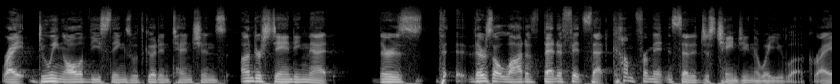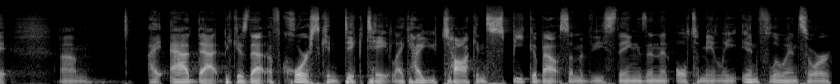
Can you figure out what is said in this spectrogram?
right? Doing all of these things with good intentions, understanding that there's there's a lot of benefits that come from it instead of just changing the way you look, right? Um, I add that because that, of course, can dictate like how you talk and speak about some of these things, and then ultimately influence or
